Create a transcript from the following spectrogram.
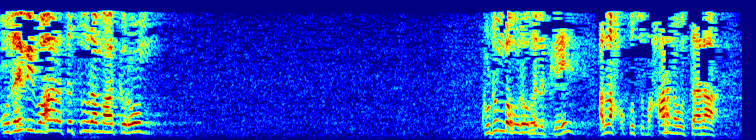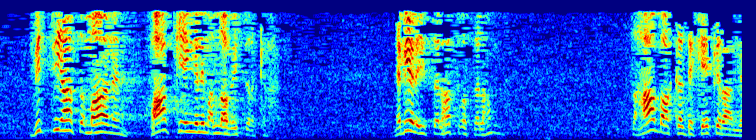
உதவி வாரத்தை தூரமாக்குறோம். குடும்ப உறவுகளுக்கு அல்லாஹு சுபஹானஹு வித்தியாசமான பாக்கியங்களையும் அல்லாஹ் வைத்திருக்கிறார். நபி அலி சலாத்து வசலாம் சஹாபாக்கள்கிட்ட கேக்குறாங்க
